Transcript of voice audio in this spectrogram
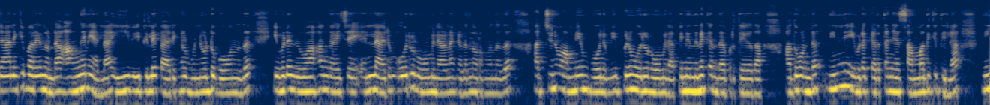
ജാനകി പറയുന്നുണ്ട് അങ്ങനെയല്ല. ഈ വീട്ടിലെ കാര്യങ്ങൾ മുന്നോട്ട് പോകുന്നത് ഇവിടെ വിവാഹം കഴിച്ച എല്ലാവരും ഒരു റൂമിലാണ് കിടന്നുറങ്ങുന്നത്. അച്ഛനും അമ്മയും പോലും ഇപ്പോഴും ഒരു റൂമിലാണ് പിന്നെ നിനക്ക് എന്താ പ്രത്യേകത? അതുകൊണ്ട് നിന്നെ ഇവിടെ കിടത്താൻ ഞാൻ സമ്മതിക്കത്തില്ല. നീ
